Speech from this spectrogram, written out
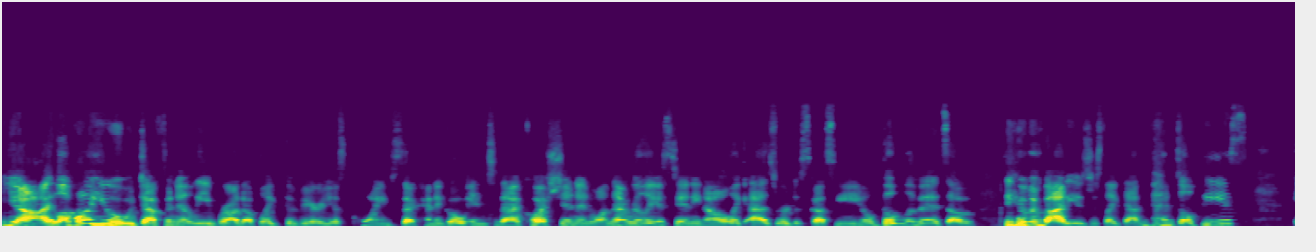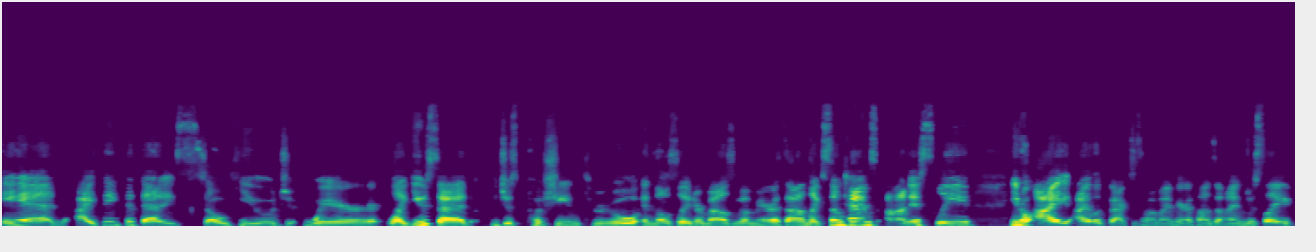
Yeah, I love how you definitely brought up like the various points that kind of go into that question. And one that really is standing out, like as we're discussing, you know, the limits of the human body is just like that mental piece. And I think that that is so huge where, like you said, just pushing through in those later miles of a marathon. Like sometimes, honestly, you know, I I look back to some of my marathons and I'm just like,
